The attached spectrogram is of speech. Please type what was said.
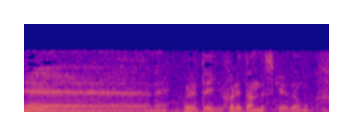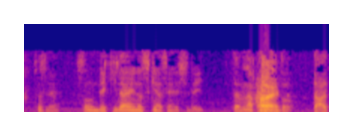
ね、触れて、触れたんですけれども、そうですね、その歴代の好きな選手で言ったら、なんかちょっと、だ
